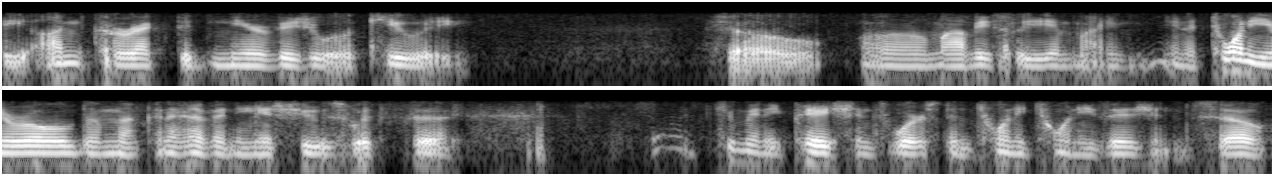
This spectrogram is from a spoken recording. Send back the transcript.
the uncorrected near visual acuity. So um, obviously, in my in a 20 year old, I'm not going to have any issues with uh, too many patients worse than 20/20 vision. So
